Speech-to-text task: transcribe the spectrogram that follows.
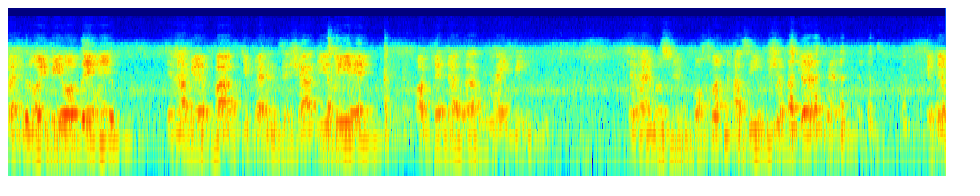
بہنوئی بھی ہوتے ہیں۔ جناب عباس کی بہن سے شادی ہوئی ہے اور چچا زاد بھائی بھی ہیں۔ جناب مسلم بہت عظیم شخصیت ہے کہ جب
